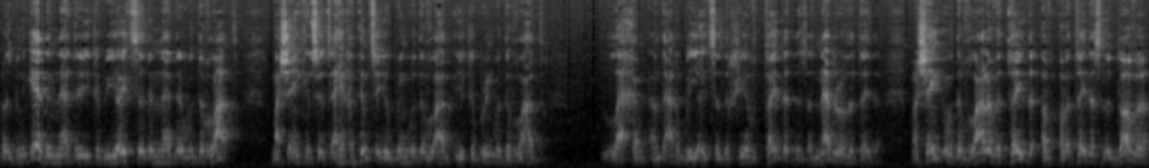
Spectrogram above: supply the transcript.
Whereas ben again the neder you can be yoitza the neder with the vlad. Masha'inkin, so it's a you bring with the vlad, you can bring with the vlad lechem, and that'll be Yitzah the chi of. There's a nether of the Taida. Masha'inkin, with the vlad of a Taida, of, of a Taidas Nudova,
